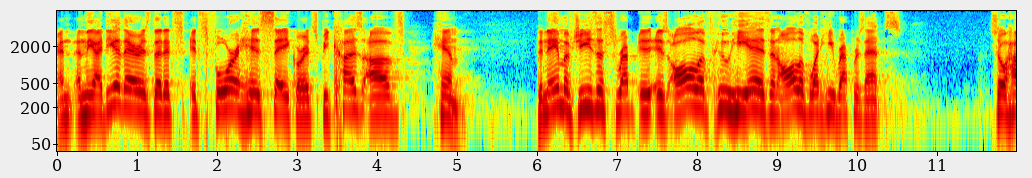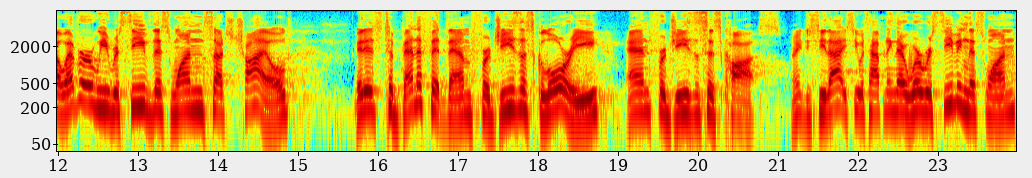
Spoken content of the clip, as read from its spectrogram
And, and the idea there is that it's, it's for his sake or it's because of him. The name of Jesus rep- is all of who he is and all of what he represents. So however we receive this one such child, it is to benefit them for Jesus' glory and for Jesus' cause. Right? Do you see that? You see what's happening there? We're receiving this one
